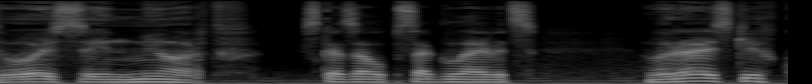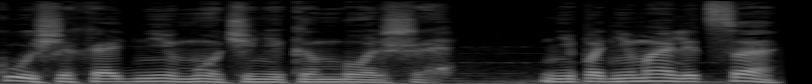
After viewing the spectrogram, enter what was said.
«Твой сын мертв», — сказал псоглавец. «В райских кущах одним мучеником больше». Не поднимая лица,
